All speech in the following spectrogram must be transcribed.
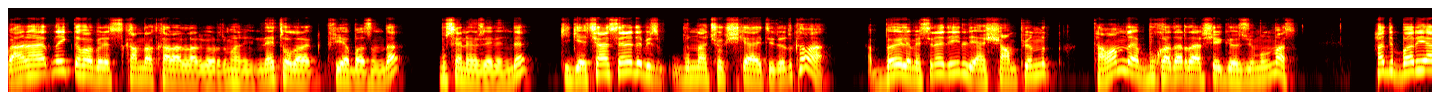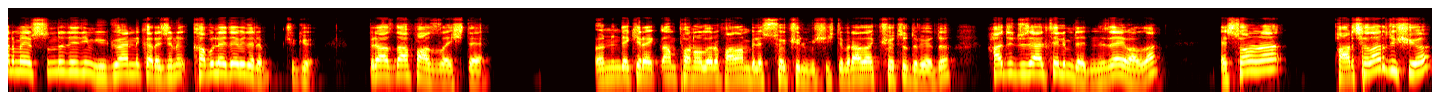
Ben hayatımda ilk defa böyle skandal kararlar gördüm. Hani net olarak FIA bazında. Bu sene özelinde. Ki geçen sene de biz bundan çok şikayet ediyorduk ama böylemesine değildi. Yani şampiyonluk tamam da bu kadar da her şey göz yumulmaz. Hadi bariyer mevzusunda dediğim gibi güvenlik aracını kabul edebilirim. Çünkü biraz daha fazla işte önündeki reklam panoları falan bile sökülmüş. İşte biraz daha kötü duruyordu. Hadi düzeltelim dediniz eyvallah. E sonra parçalar düşüyor.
